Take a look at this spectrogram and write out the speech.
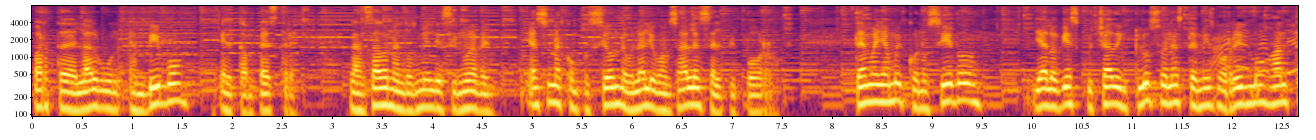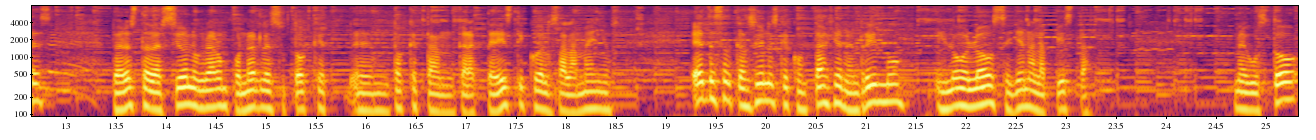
parte del álbum en vivo El Campestre, lanzado en el 2019. Es una composición de Eulalio González El Piporro. Tema ya muy conocido, ya lo había escuchado incluso en este mismo ritmo antes, pero esta versión lograron ponerle su toque, un toque tan característico de los alameños. Es de esas canciones que contagian el ritmo y luego luego se llena la pista. Me gustó,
